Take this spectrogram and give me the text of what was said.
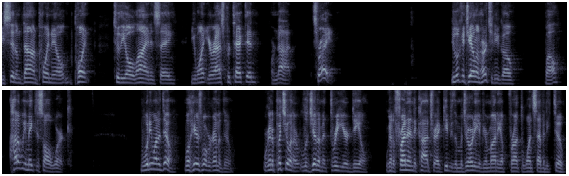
you sit them down, point, the, point to the old line and say, You want your ass protected or not? That's right. You look at Jalen Hurts and you go, Well, how do we make this all work? What do you want to do? Well, here's what we're going to do we're going to put you on a legitimate three year deal. We're going to front end the contract, give you the majority of your money up front to 172.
